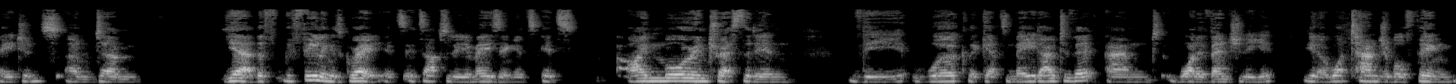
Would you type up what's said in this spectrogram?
agents. And, um, yeah, the, the feeling is great. It's, it's absolutely amazing. It's, it's, I'm more interested in the work that gets made out of it and what eventually, you know, what tangible thing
